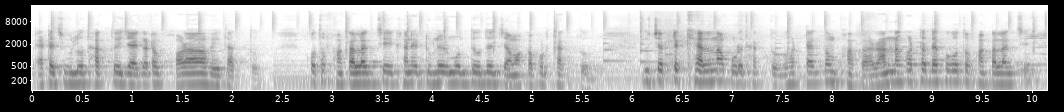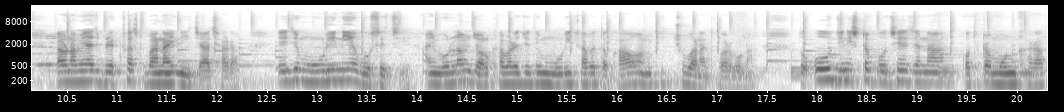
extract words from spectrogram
অ্যাটাচগুলো থাকতো, এই জায়গাটা ভরা হয়ে থাকতো। কত ফাঁকা লাগছে, এখানে টুলের মধ্যে ওদের জামা কাপড় থাকতো। দু চারটে খেলনা পড়ে থাকতো, ঘরটা একদম ফাঁকা। রান্নাঘরটা দেখো কত ফাঁকা লাগছে, কারণ আমি আজ ব্রেকফাস্ট বানাইনি চা ছাড়া। এই যে মুড়ি নিয়ে বসেছি, আমি বললাম, জলখাবারে যদি মুড়ি খাবে তো খাও, আমি কিচ্ছু বানাতে পারব না। তো ও জিনিসটা বোঝে যে না, কতটা মন খারাপ।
